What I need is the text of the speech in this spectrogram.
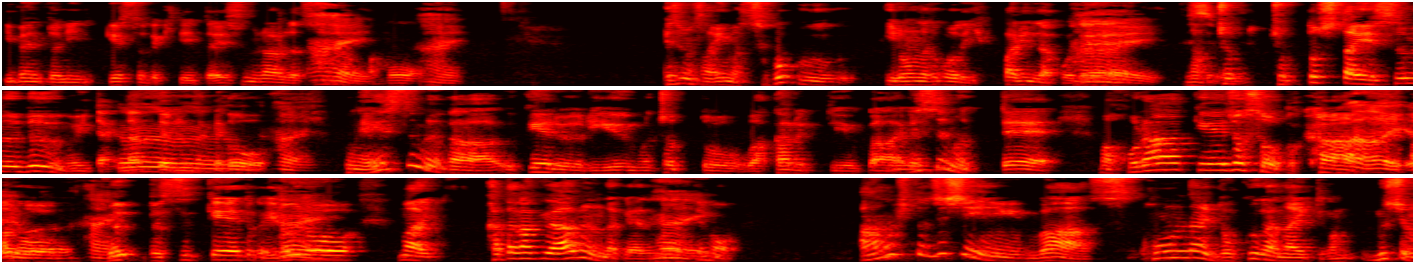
イベントにゲストで来ていたエスムラルダさんなんかも、はいエスムさん今すごくいろんなところで引っ張りだこで、はい。なんかちょっと、ちょっとしたエスムブームみたいになってるんだけど、うんはい。このエスムが受ける理由もちょっとわかるっていうか、うん。エスムって、まあ、ホラー系女装とか、はいあの、はい。ブブス系とかいろいろ、まあ、肩書きはあるんだけれども、はい。でも、あの人自身は、ほんなに毒がないっていうか、むしろ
